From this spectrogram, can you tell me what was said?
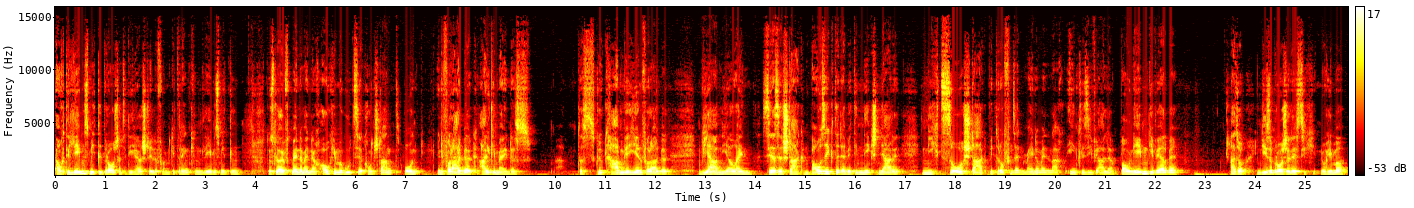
Auch die Lebensmittelbranche, also die Hersteller von Getränken, Lebensmitteln, das läuft meiner Meinung nach auch immer gut, sehr konstant. Und in Vorarlberg allgemein, das, das Glück haben wir hier in Vorarlberg. Wir haben hier auch einen sehr, sehr starken Bausektor, der wird die nächsten Jahre nicht so stark betroffen sein, meiner Meinung nach, inklusive aller Baunebengewerbe. Also in dieser Branche lässt sich noch immer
